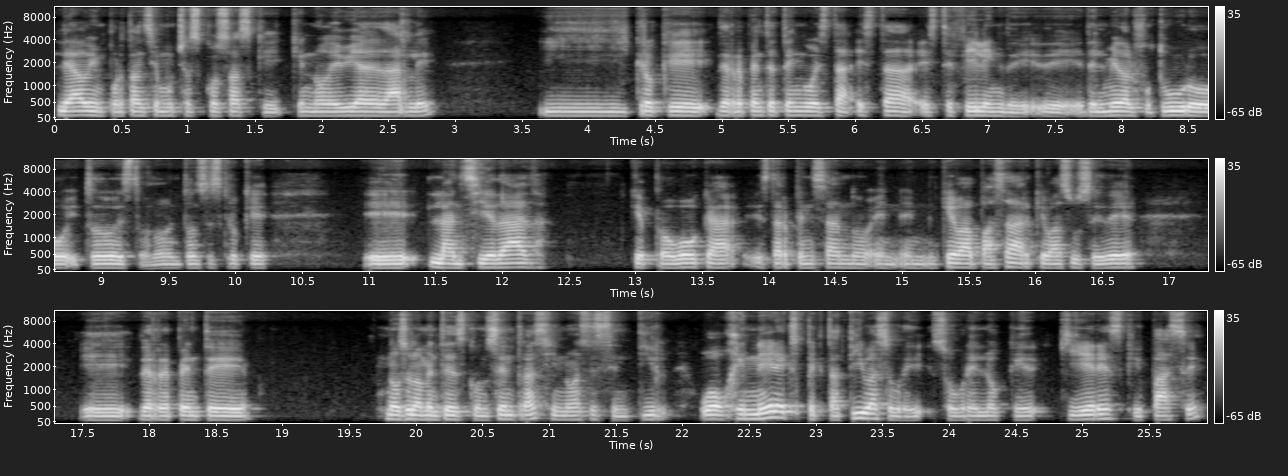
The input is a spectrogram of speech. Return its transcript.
le he dado importancia a muchas cosas que, que no debía de darle y creo que de repente tengo esta, esta, este feeling de, del miedo al futuro y todo esto, ¿no? Entonces creo que eh, la ansiedad que provoca estar pensando en, qué va a pasar, qué va a suceder, eh, de repente no solamente desconcentra, sino hace sentir o genera expectativas sobre, sobre lo que quieres que pase.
